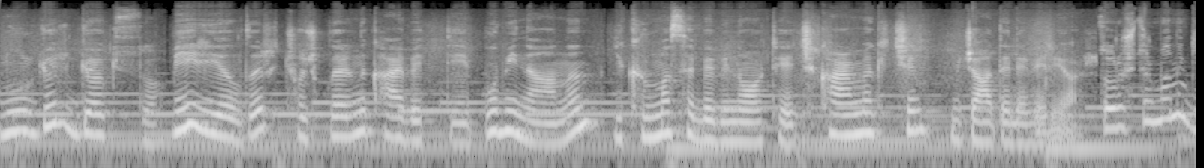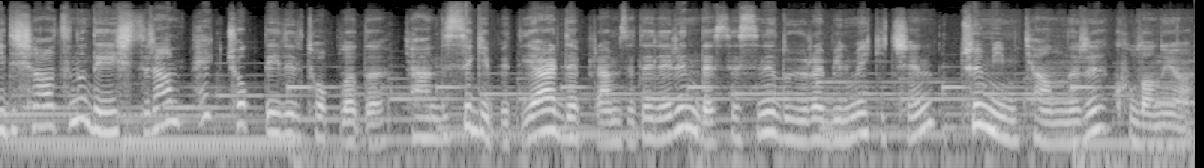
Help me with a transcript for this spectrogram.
Nurgül Göksu bir yıldır çocuklarını kaybettiği bu binanın yıkılma sebebini ortaya çıkarmak için mücadele veriyor. Soruşturmanın gidişatını değiştiren pek çok delil topladı. Kendisi gibi diğer depremzedelerin de sesini duyurabilmek için tüm imkanları kullanıyor.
